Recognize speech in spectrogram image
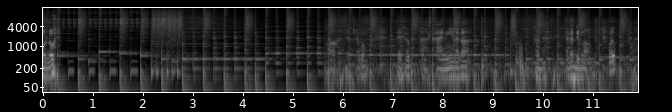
หมดเลยเสร็จแล้วปุ๊บเสร็จปุ๊บอ่าขายนี้แล้วก็เท่านั้นแล้วก็ดึงออกปุ๊บอ่า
